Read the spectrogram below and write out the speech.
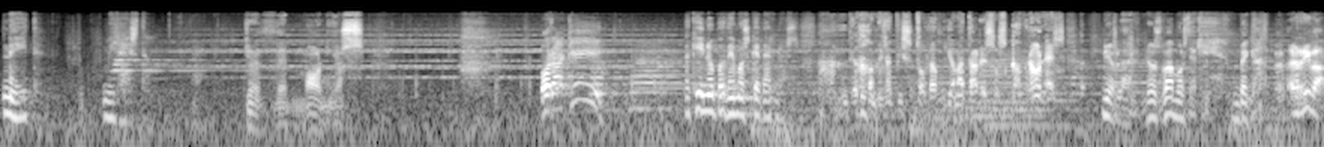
Nate, mira esto. ¡Qué demonios! ¡Por aquí! Aquí no podemos quedarnos. Ah, Déjame la pistola, voy a matar a esos cabrones. Ni hablar, nos vamos de aquí. Venga. ¡Arriba!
